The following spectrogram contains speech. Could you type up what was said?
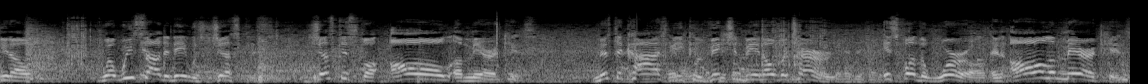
You know, what we saw today was justice, justice for all Americans. Mr. Cosby conviction being overturned is for the world and all Americans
